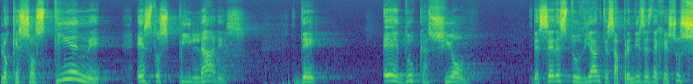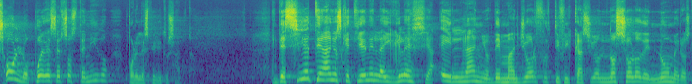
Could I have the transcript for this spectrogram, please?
lo que sostiene estos pilares de educación, de ser estudiantes, aprendices de Jesús, solo puede ser sostenido por el Espíritu Santo de siete años que tiene la iglesia, el año de mayor fructificación, no solo de números,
